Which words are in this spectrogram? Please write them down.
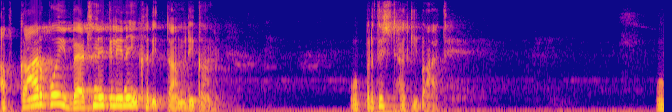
अब कार कोई बैठने के लिए नहीं खरीदता अमेरिका में, वो प्रतिष्ठा की बात है। वो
